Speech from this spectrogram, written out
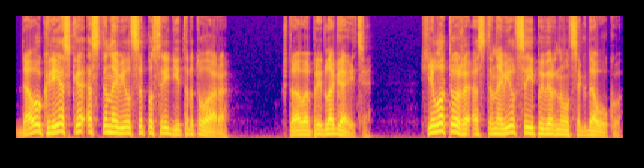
Даук резко остановился посреди тротуара. Что вы предлагаете? Хило тоже остановился и повернулся к Дауку.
